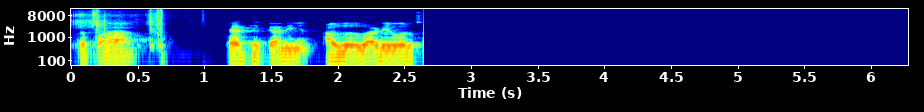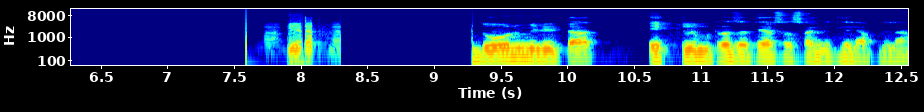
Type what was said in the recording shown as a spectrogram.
तर पहा त्या ठिकाणी आगगाडीवर दोन मिनिटात एक किलोमीटर जाते असं सांगितलेलं आपल्याला.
